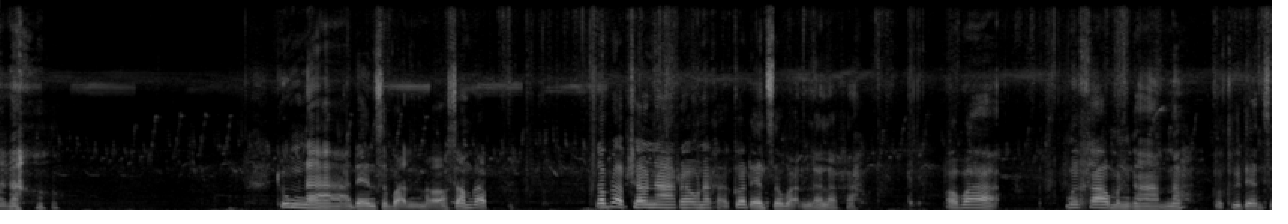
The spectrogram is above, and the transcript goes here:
นะคะ ทุ่งนาแดนสวรรค์เหรอสำหรับสำหรับชาวนาเรานะคะ ก็แดนสวรรค์แล้วล่ะค่ะ เพราะว่า เมื่อข้าวมันงามเนาะก็คือแดนส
